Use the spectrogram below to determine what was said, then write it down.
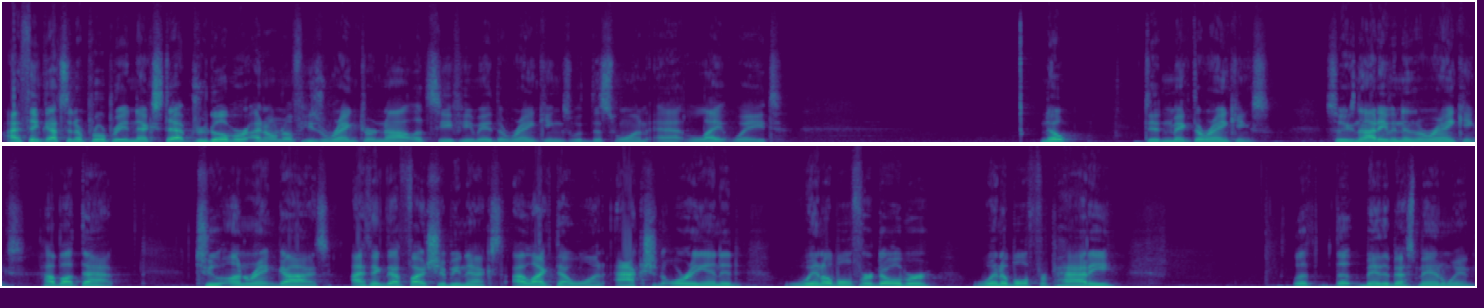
I think that's an appropriate next step. Drew Dober, I don't know if he's ranked or not. Let's see if he made the rankings with this one at lightweight. Nope, didn't make the rankings. So he's not even in the rankings. How about that? Two unranked guys. I think that fight should be next. I like that one. Action oriented, winnable for Dober, winnable for Paddy. Let, may the best man win.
